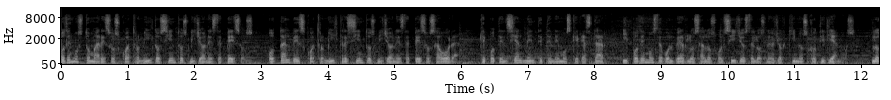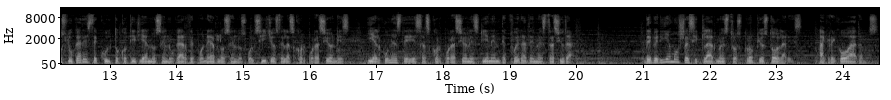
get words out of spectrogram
podemos tomar esos 4.200 millones de pesos, o tal vez 4.300 millones de pesos ahora, que potencialmente tenemos que gastar, y podemos devolverlos a los bolsillos de los neoyorquinos cotidianos, los lugares de culto cotidianos en lugar de ponerlos en los bolsillos de las corporaciones, y algunas de esas corporaciones vienen de fuera de nuestra ciudad. Deberíamos reciclar nuestros propios dólares, agregó Adams.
